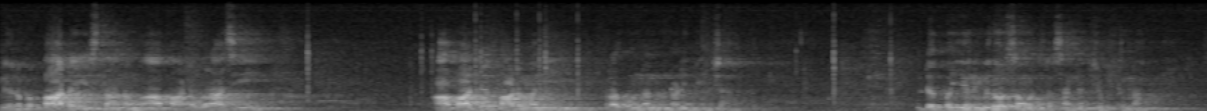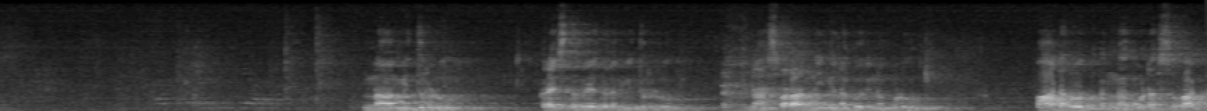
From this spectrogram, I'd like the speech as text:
నేను ఒక పాట ఇస్తాను. ఆ పాట వ్రాసి ఆ పాటే పాడమని ప్రభు నన్ను నడిపించాను డెబ్బై ఎనిమిదవ సంవత్సర సంగతి చెబుతున్నాను నా మిత్రులు క్రైస్తవేతర మిత్రులు నా స్వరాన్ని వినగోరినప్పుడు పాట రూపకంగా కూడా సువార్త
